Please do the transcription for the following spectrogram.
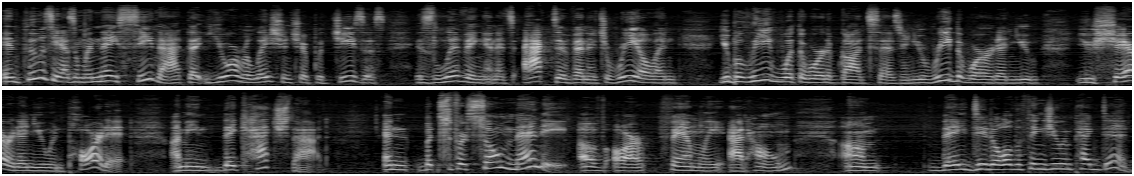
enthusiasm, when they see that, that your relationship with Jesus is living and it's active and it's real and you believe what the Word of God says and you read the Word and you, you share it and you impart it, I mean, they catch that. And, but for so many of our family at home, um, they did all the things you and Peg did,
